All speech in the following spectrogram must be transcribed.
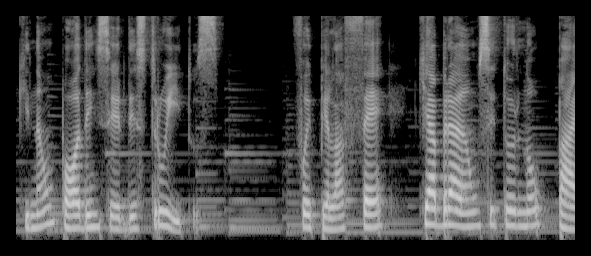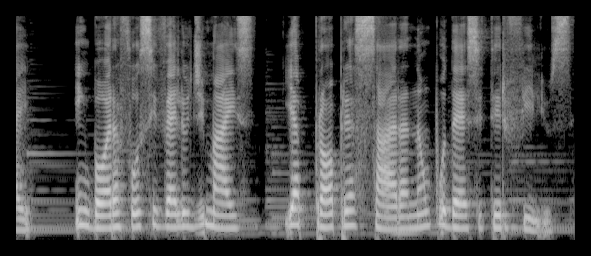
que não podem ser destruídos. Foi pela fé que Abraão se tornou pai embora fosse velho demais e a própria Sara não pudesse ter filhos.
